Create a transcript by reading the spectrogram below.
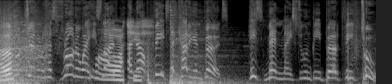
Huh? Your general has thrown away his Oh, life and now feeds the carrion birds. His men may soon be bird feed too.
